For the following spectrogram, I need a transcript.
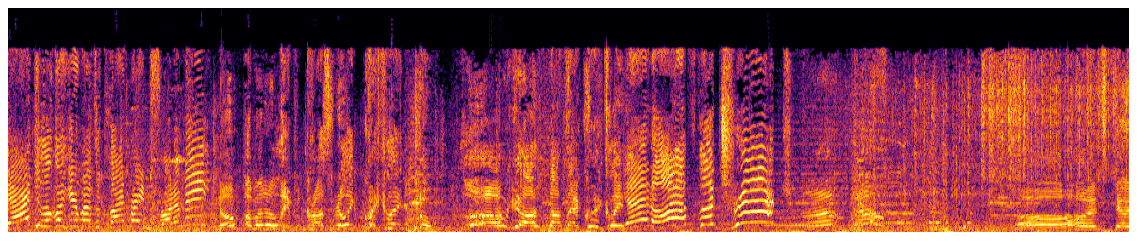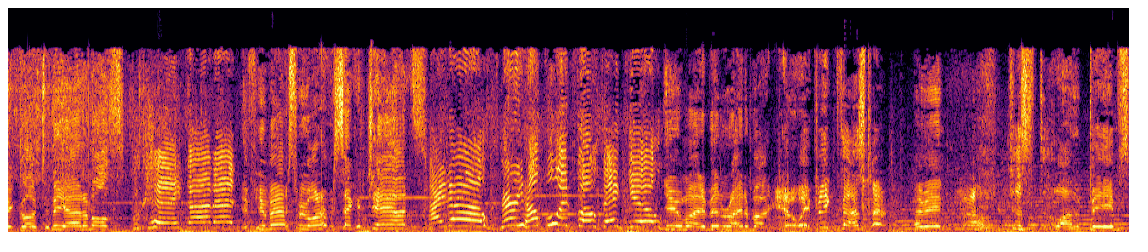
Dad, you look like you're about to climb right in front of me. Nope, I'm gonna leap across really quickly. Oh, oh god, not that quickly. Get off the track! Uh, uh, oh, it's getting close to the animals. Okay, got it. If you miss, we won't have a second chance. I know. Very helpful info. Thank you. You might have been right about you know, being faster. I mean, oh, just a lot of beams.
